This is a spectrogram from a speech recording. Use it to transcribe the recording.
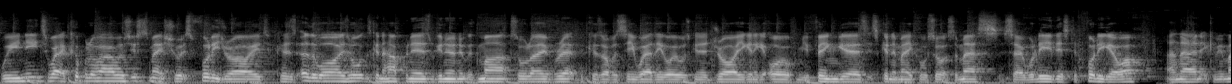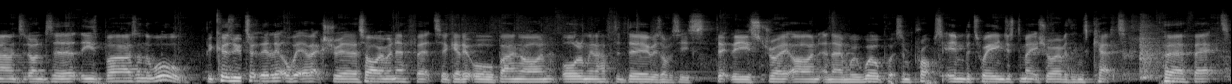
We need to wait a couple of hours just to make sure it's fully dried because otherwise all that's gonna happen is we're gonna end up with marks all over it because obviously where the oil is gonna dry, you're gonna get oil from your fingers, it's gonna make all sorts of mess. So we'll leave this to fully go off and then it can be mounted onto these bars on the wall. Because we took a little bit of extra time and effort to get it all bang on, all I'm gonna have to do is obviously stick these straight on and then we will put some props in between just to make sure everything's kept perfect.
